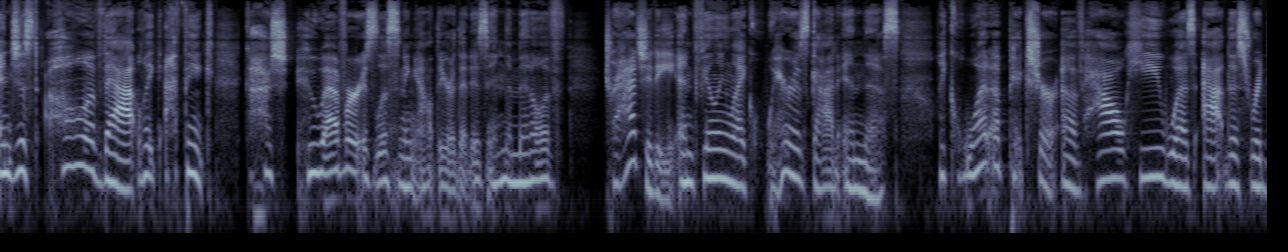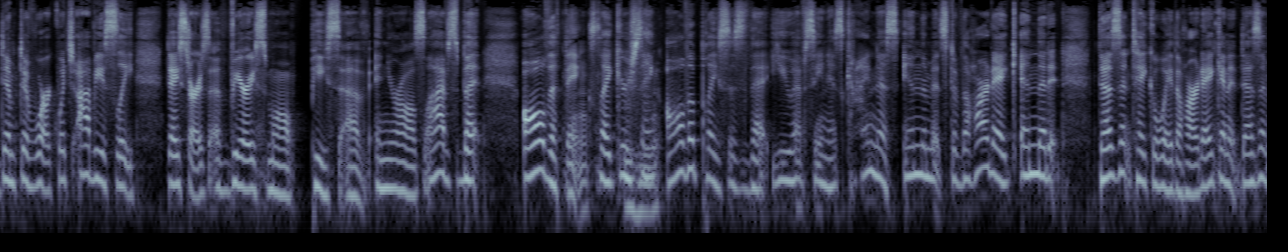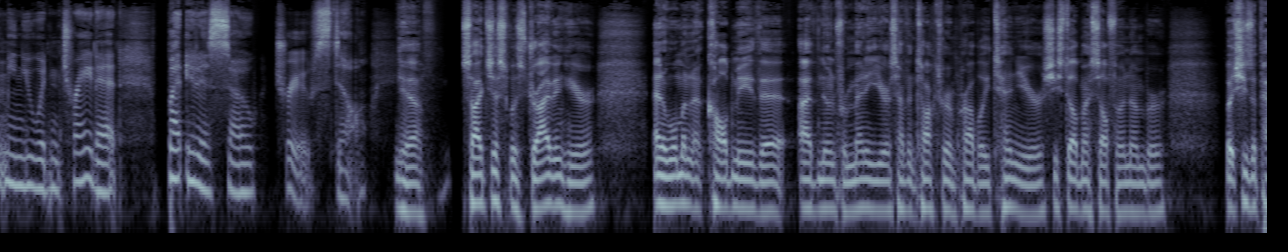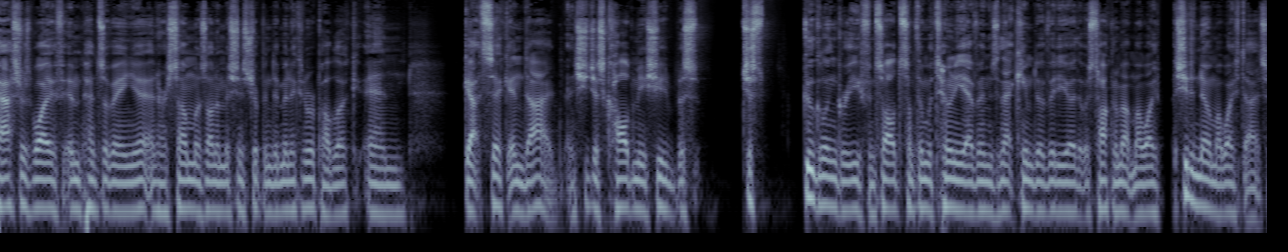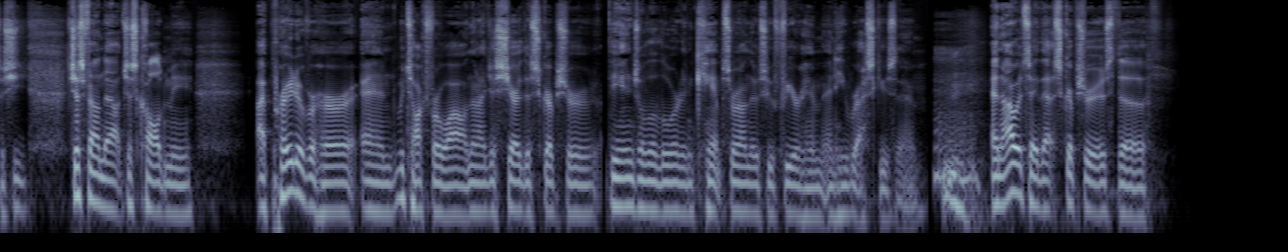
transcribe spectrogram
and just all of that. Like I think gosh, whoever is listening out there that is in the middle of tragedy and feeling like, where is God in this? Like, what a picture of how he was at this redemptive work, which obviously Daystar is a very small piece of in your all's lives, but all the things, like you're mm-hmm. saying, all the places that you have seen his kindness in the midst of the heartache, and that it doesn't take away the heartache and it doesn't mean you wouldn't trade it, but it is so true still. Yeah. So I just was driving here and a woman called me that I've known for many years, haven't talked to her in probably 10 years. She still had my cell phone number, but she's a pastor's wife in Pennsylvania, and her son was on a mission trip in Dominican Republic and got sick and died. And she just called me. She was just Googling grief and saw something with Tony Evans, and that came to a video that was talking about my wife. She didn't know my wife died. So she just found out, just called me. I prayed over her and we talked for a while. And then I just shared the scripture The angel of the Lord encamps around those who fear him and he rescues them. Mm. And I would say that scripture is the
